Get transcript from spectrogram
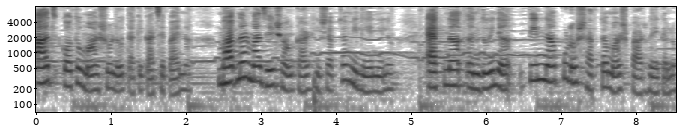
আজ কত মাস হলো তাকে কাছে পায় না। ভাবনার মাঝে শঙ্কার হিসাবটা মিলিয়ে নিল। এক না, দুই না, তিন না, পুরো সাতটা মাস পার হয়ে গেল।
